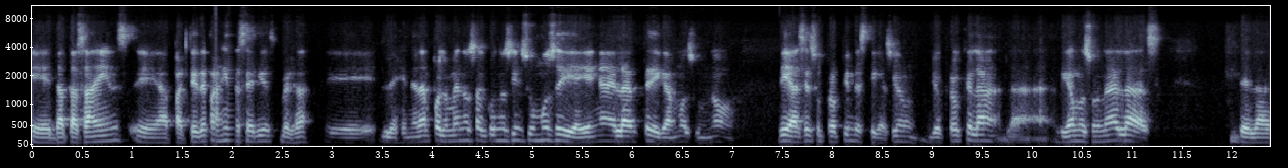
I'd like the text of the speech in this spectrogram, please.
eh, Data Science, eh, a partir de páginas serias, ¿verdad? Eh, le generan por lo menos algunos insumos y de ahí en adelante, digamos, uno hace su propia investigación. Yo creo que la, la, digamos, una de las, de las,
